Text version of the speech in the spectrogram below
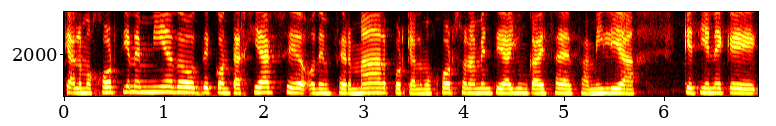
que a lo mejor tienen miedo de contagiarse o de enfermar porque a lo mejor solamente hay un cabeza de familia que tiene que,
